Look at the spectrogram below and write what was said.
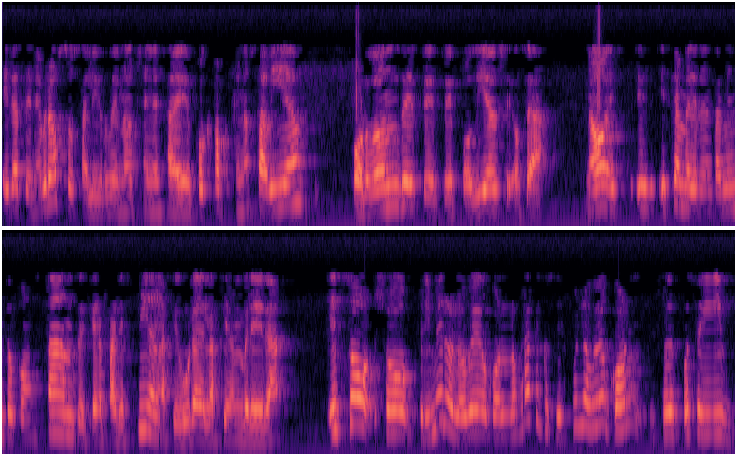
era, tenebroso salir de noche en esa época, porque no sabías por dónde te, te podían, o sea, ¿no? Es, ese amedrentamiento constante que aparecía en la figura de la fiambrera, eso yo primero lo veo con los gráficos y después lo veo con, yo después seguí,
